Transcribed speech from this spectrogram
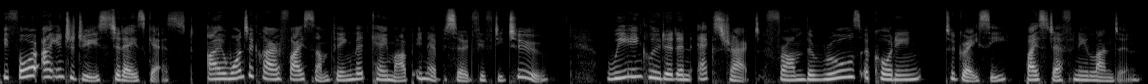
Before I introduce today's guest, I want to clarify something that came up in episode 52. We included an extract from The Rules According to Gracie by Stephanie London.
